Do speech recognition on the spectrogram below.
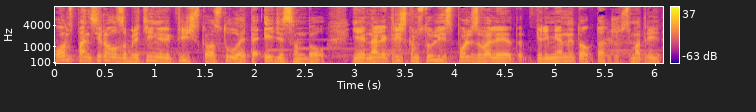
Он спонсировал изобретение электрического стула. Это Эдисон был. И на электрическом стуле использовали переменный ток также. Смотрите,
